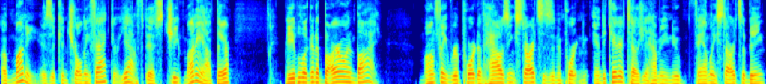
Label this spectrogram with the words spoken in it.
of money is a controlling factor. Yeah, if there's cheap money out there, people are going to borrow and buy. Monthly report of housing starts is an important indicator. It tells you how many new family starts are being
